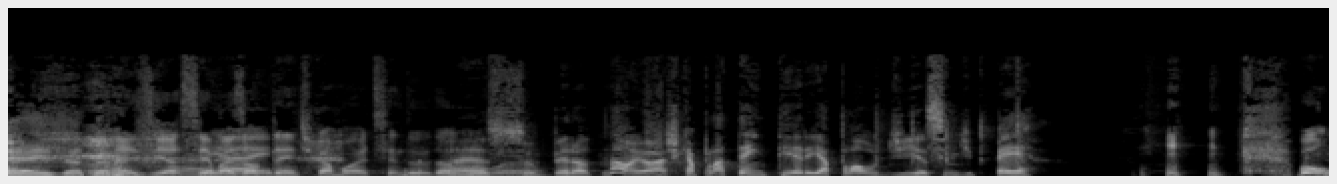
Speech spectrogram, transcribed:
É, exatamente. Mas ia ser Ai, mais ai. autêntica a morte, sem dúvida alguma. É super. Não, eu acho que a plateia inteira ia aplaudir, assim, de pé. Bom,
